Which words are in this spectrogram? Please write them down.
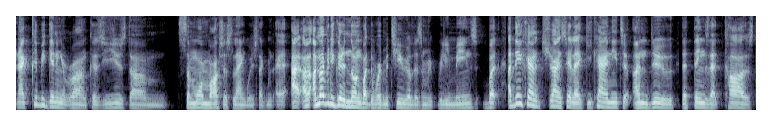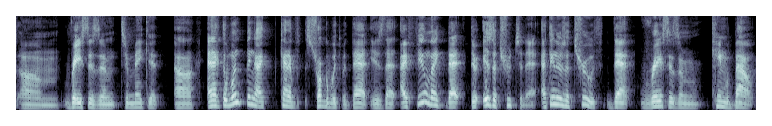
and I could be getting it wrong because you used um, some more Marxist language. Like I, I'm not really good at knowing what the word materialism really means, but I think kind of trying to say like you kind of need to undo the things that caused um, racism to make it. Uh, and like the one thing I kind of struggle with with that is that I feel like that there is a truth to that. I think there's a truth that racism came about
